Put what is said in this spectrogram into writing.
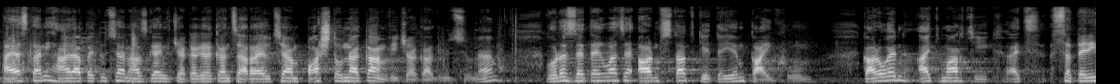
Հայաստանի Հանրապետության ազգային վիճակագրական ծառայության պաշտոնական վիճակագրությունը, որը զետեղված է armstat.am կայքում, կարող են այդ մարդիկ, այդ ստերի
